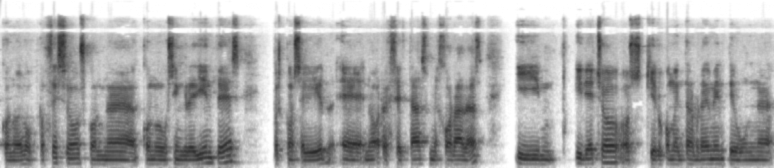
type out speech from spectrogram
con nuevos procesos, con, nuevos ingredientes, pues conseguir ¿no? recetas mejoradas. Y, y, de hecho, os quiero comentar brevemente una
